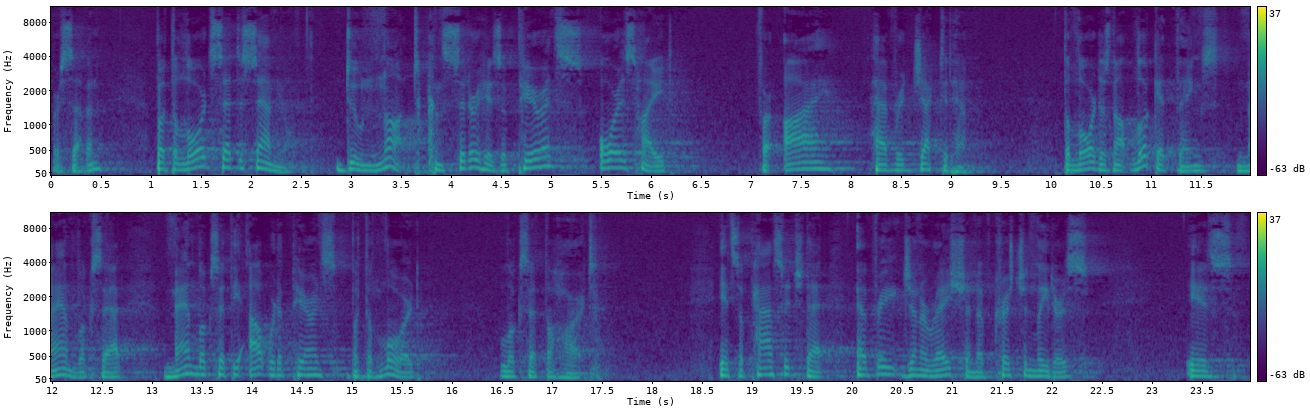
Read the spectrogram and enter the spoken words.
Verse 7 But the Lord said to Samuel, do not consider his appearance or his height, for I have rejected him. The Lord does not look at things man looks at. Man looks at the outward appearance, but the Lord looks at the heart. It's a passage that every generation of Christian leaders is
